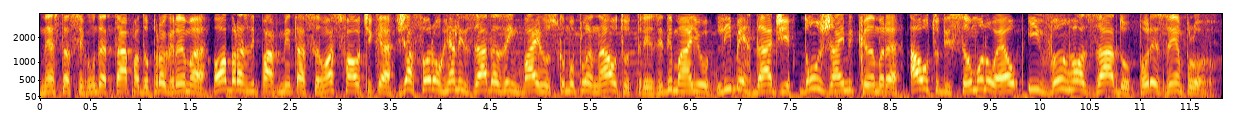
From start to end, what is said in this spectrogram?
Nesta segunda etapa do programa, obras de pavimentação asfáltica já foram realizadas em bairros como Planalto, 13 de Maio, Liberdade, Dom Jaime Câmara, Alto de São Manuel e Van Rosado, por exemplo.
